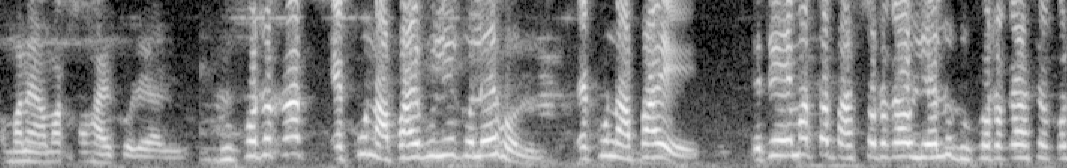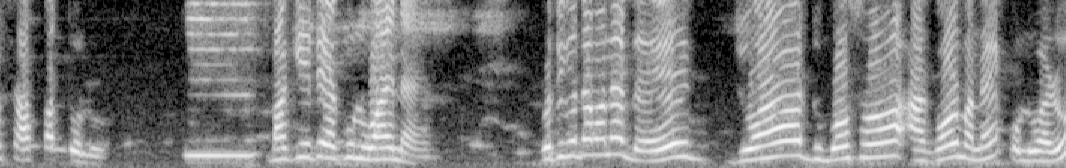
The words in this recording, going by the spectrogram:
মানে আমাক সহায় কৰে আৰু। দুশ টকাত একো নাপায় বুলি ক'লেই হ'ল। একো নাপায়েই। এতিয়া এইমাত্ৰ পাঁচশ টকা উলিয়ালোঁ দুশ টকা আছে অকল চাহপাত ল'লোঁ বাকী এতিয়া একো লোৱাই নাই। গতিকে মানে এই যোৱা দুবছৰৰ আগৰ মানে ক'লোঁ আৰু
